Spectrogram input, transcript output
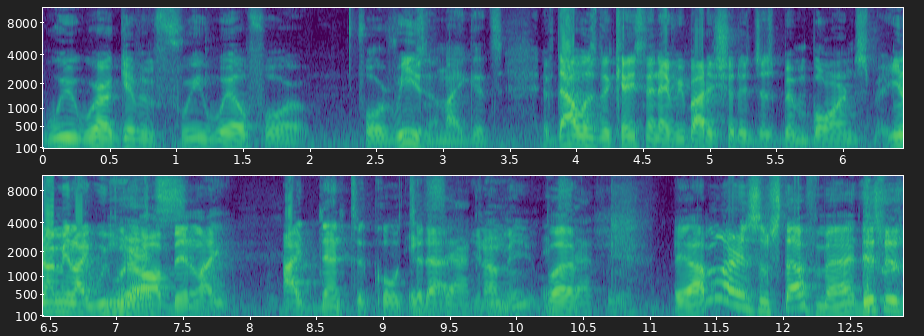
we were given free will for for a reason. Like it's if that was the case, then everybody should have just been born. You know what I mean? Like we would have all been like identical to that. You know what I mean? But exactly. yeah, I'm learning some stuff, man. This is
